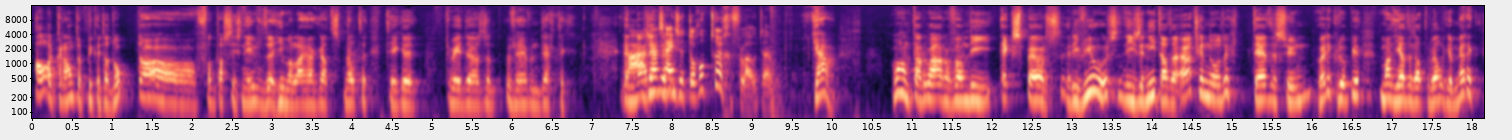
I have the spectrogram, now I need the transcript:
Alle kranten pikken dat op. Oh, fantastisch nieuws, de Himalaya gaat smelten tegen 2035. En maar daar zijn ze toch op teruggefloten? Ja, want daar waren van die experts, reviewers, die ze niet hadden uitgenodigd tijdens hun werkgroepje, maar die hadden dat wel gemerkt.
